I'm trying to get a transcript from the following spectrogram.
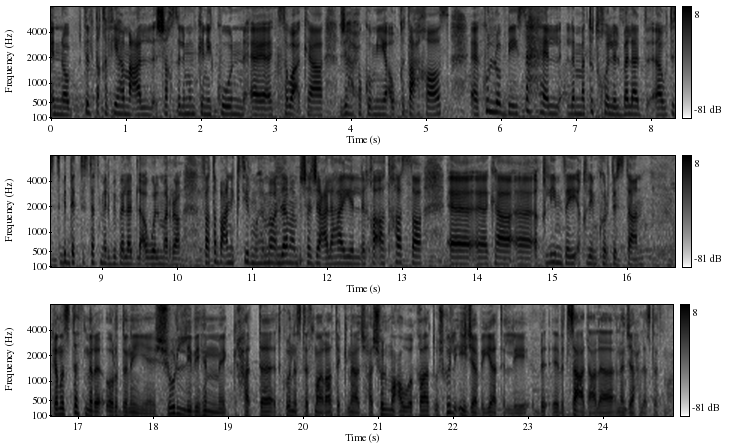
إنه بتلتقي فيها مع الشخص اللي ممكن يكون آه، سواء كجهة حكومية أو قطاع خاص. آه، كله بيسهل لما تدخل البلد أو بدك تستثمر ببلد لأول مرة. فطبعا كثير مهمة وأنا دائما بشجع على هاي اللقاءات خاصة آه، كاقليم زي إقليم كردستان. كمستثمرة أردنية شو اللي بهمك حتى تكون استثماراتك ناجحة؟ شو المعوقات وشو الإيجابيات اللي بتساعد على نجاح الاستثمار؟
